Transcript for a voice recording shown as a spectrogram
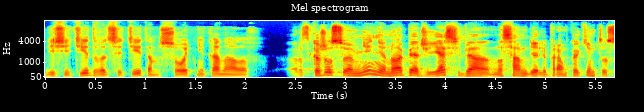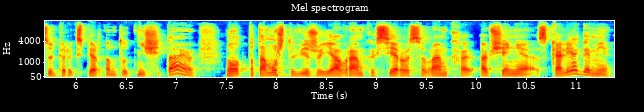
10, 20, там сотни каналов. Расскажу свое мнение, но опять же, я себя на самом деле прям каким-то суперэкспертом тут не считаю, но вот потому что вижу я в рамках сервиса, в рамках общения с коллегами,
